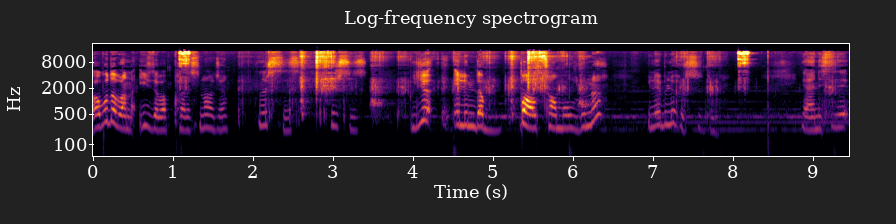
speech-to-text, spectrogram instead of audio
Bak bu da bana izle bak parasını alacağım. Hırsız. Hırsız. Biliyor elimde baltam olduğunu. Bile bile hırsız diyor. Yani size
